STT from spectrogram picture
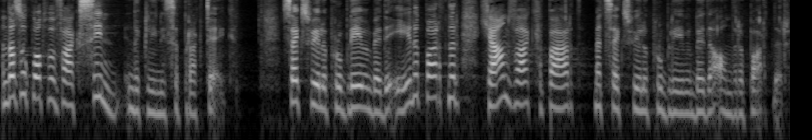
En dat is ook wat we vaak zien in de klinische praktijk. Seksuele problemen bij de ene partner gaan vaak gepaard met seksuele problemen bij de andere partner.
